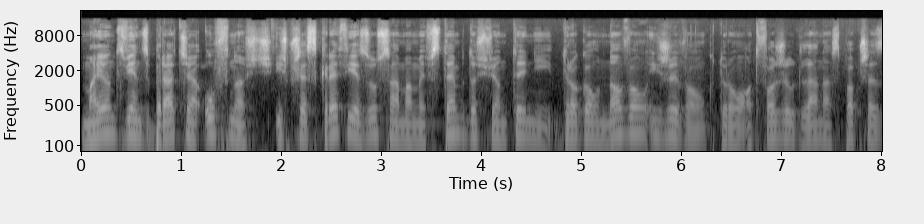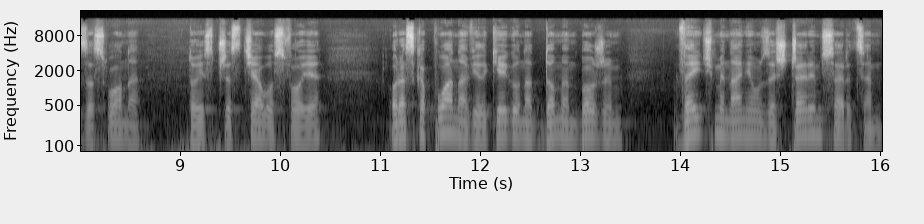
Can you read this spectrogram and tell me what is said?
Mając więc, bracia, ufność, iż przez krew Jezusa mamy wstęp do świątyni drogą nową i żywą, którą otworzył dla nas poprzez zasłonę, to jest przez ciało swoje, oraz kapłana wielkiego nad domem Bożym, wejdźmy na nią ze szczerym sercem,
